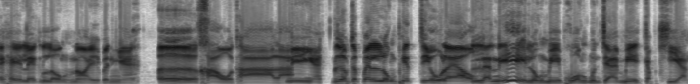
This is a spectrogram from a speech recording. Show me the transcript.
ส์ให้เล็กลงหน่อยเป็นไง เออ เข้าท่าละนี่ไงเกือบจะเป็นลุงพิษจิ๋วแล้ว และนี่ลุงมีพวงกุญแจมีดกับเขียง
